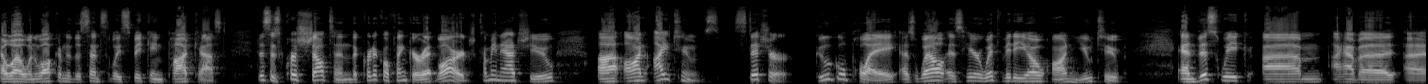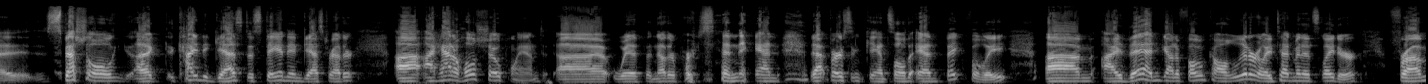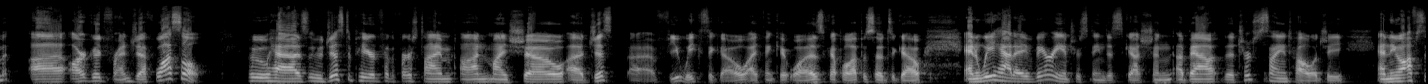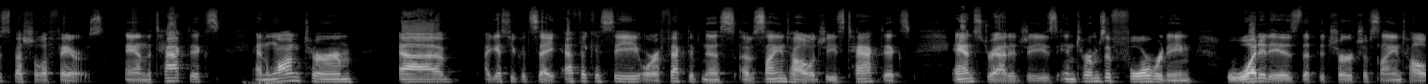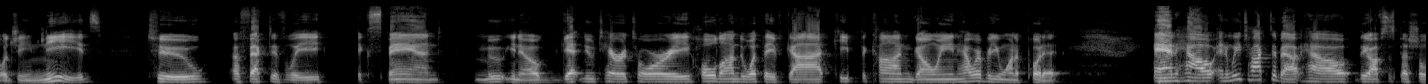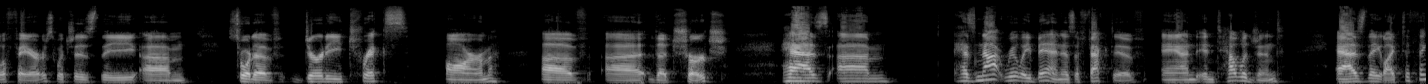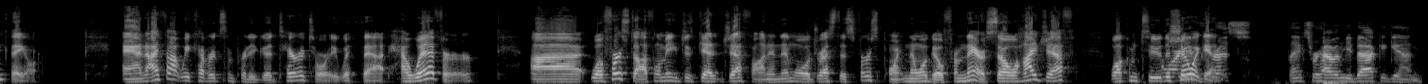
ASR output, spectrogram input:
Hello, and welcome to the Sensibly Speaking podcast. This is Chris Shelton, the critical thinker at large, coming at you uh, on iTunes, Stitcher, Google Play, as well as here with video on YouTube. And this week, um, I have a, a special uh, kind of guest, a stand in guest, rather. Uh, I had a whole show planned uh, with another person, and that person canceled. And thankfully, um, I then got a phone call literally 10 minutes later from uh, our good friend, Jeff Wasel who has who just appeared for the first time on my show uh, just a few weeks ago, I think it was a couple episodes ago, and we had a very interesting discussion about the Church of Scientology and the Office of Special Affairs and the tactics and long-term. Uh, I guess you could say, efficacy or effectiveness of Scientology's tactics and strategies in terms of forwarding what it is that the Church of Scientology needs to effectively expand, move, you know, get new territory, hold on to what they've got, keep the con going, however you want to put it. And how, and we talked about how the Office of Special Affairs, which is the um, sort of dirty tricks arm of uh, the church, has um, has not really been as effective and intelligent as they like to think they are. And I thought we covered some pretty good territory with that. However, uh, well, first off, let me just get Jeff on, and then we'll address this first point, and then we'll go from there. So, hi, Jeff. Welcome to the How show you, again. Chris? Thanks for having me back again.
